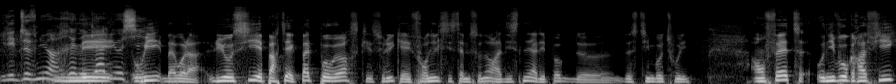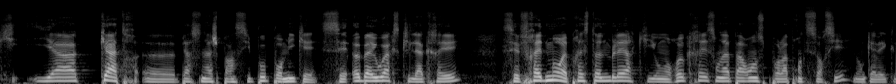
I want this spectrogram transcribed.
Il est devenu un renégat lui aussi. Oui, bah voilà, lui aussi est parti avec Pat Powers, qui est celui qui avait fourni le système sonore à Disney à l'époque de, de Steamboat Willie. En fait, au niveau graphique, il y a quatre euh, personnages principaux pour Mickey. C'est Hub Iwerks qui l'a créé, c'est Fred Moore et Preston Blair qui ont recréé son apparence pour l'apprenti sorcier, donc avec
